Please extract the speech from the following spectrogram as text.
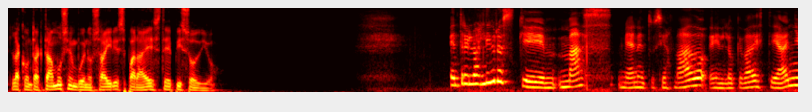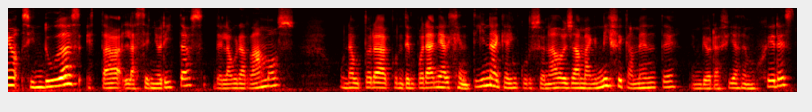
La contactamos en Buenos Aires para este episodio. Entre los libros que más me han entusiasmado en lo que va de este año, sin dudas, está Las señoritas de Laura Ramos, una autora contemporánea argentina que ha incursionado ya magníficamente en biografías de mujeres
